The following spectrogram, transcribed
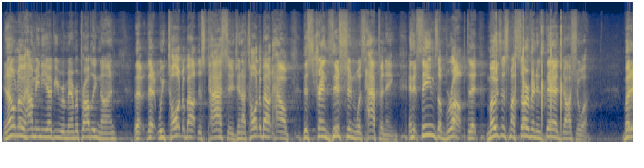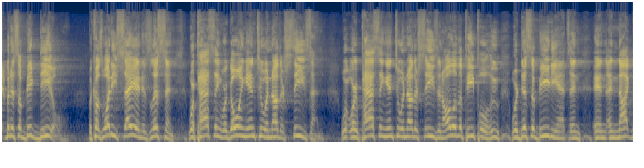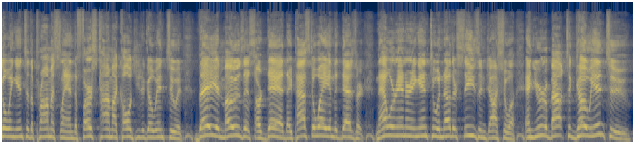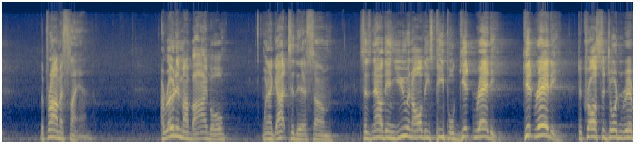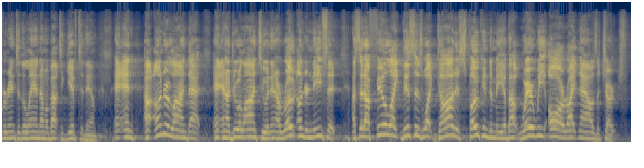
And I don't know how many of you remember, probably none that, that we talked about this passage and I talked about how this transition was happening. And it seems abrupt that Moses, my servant, is dead, Joshua. But, it, but it's a big deal because what he's saying is listen, we're passing, we're going into another season. We're, passing into another season. All of the people who were disobedient and, and, and not going into the promised land the first time I called you to go into it, they and Moses are dead. They passed away in the desert. Now we're entering into another season, Joshua, and you're about to go into the promised land. I wrote in my Bible when I got to this, um, says, Now then, you and all these people get ready. Get ready to cross the Jordan River into the land I'm about to give to them. And, I underlined that and I drew a line to it and I wrote underneath it, I said, I feel like this is what God has spoken to me about where we are right now as a church.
